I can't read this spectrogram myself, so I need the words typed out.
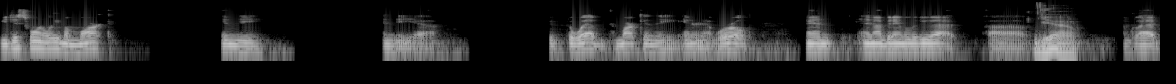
You just want to leave a mark in the in the uh, the- web, the mark in the internet world, and and I've been able to do that. Uh, yeah. I'm glad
